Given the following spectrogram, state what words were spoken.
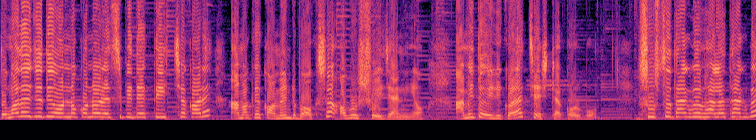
তোমাদের যদি অন্য কোনো রেসিপি দেখতে ইচ্ছে করে, আমাকে কমেন্ট বক্সে অবশ্যই জানিও। আমি তৈরি করার চেষ্টা করব। সুস্থ থাকবে ভালো থাকবে।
